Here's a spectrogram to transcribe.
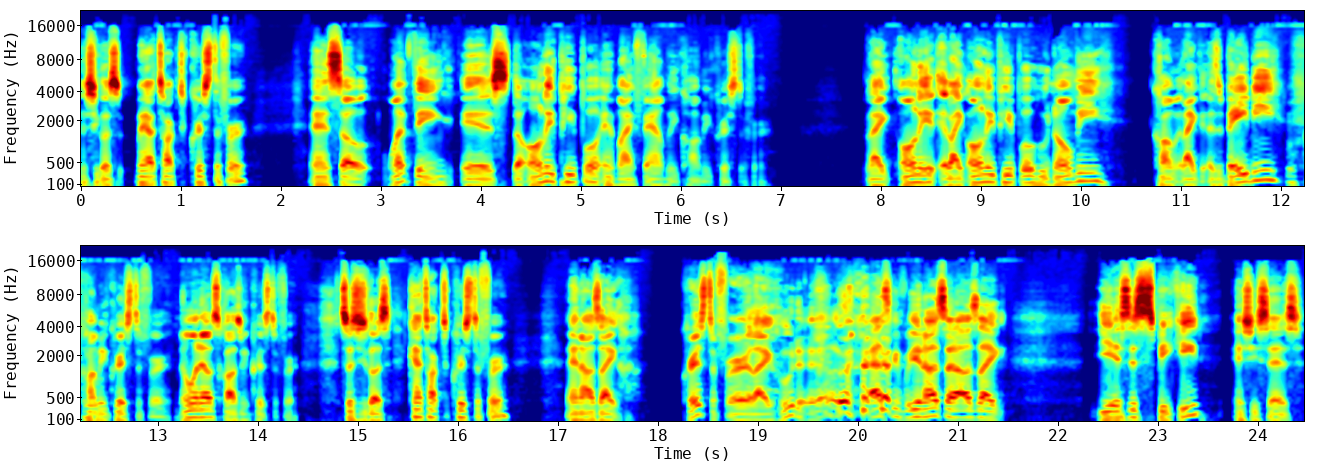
and she goes, may I talk to Christopher? And so one thing is the only people in my family call me Christopher. Like only like only people who know me call me like as a baby call me Christopher. No one else calls me Christopher. So she goes, "Can I talk to Christopher?" And I was like, "Christopher? Like who the hell is asking for?" You know. So I was like, "Yes, is speaking." And she says,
